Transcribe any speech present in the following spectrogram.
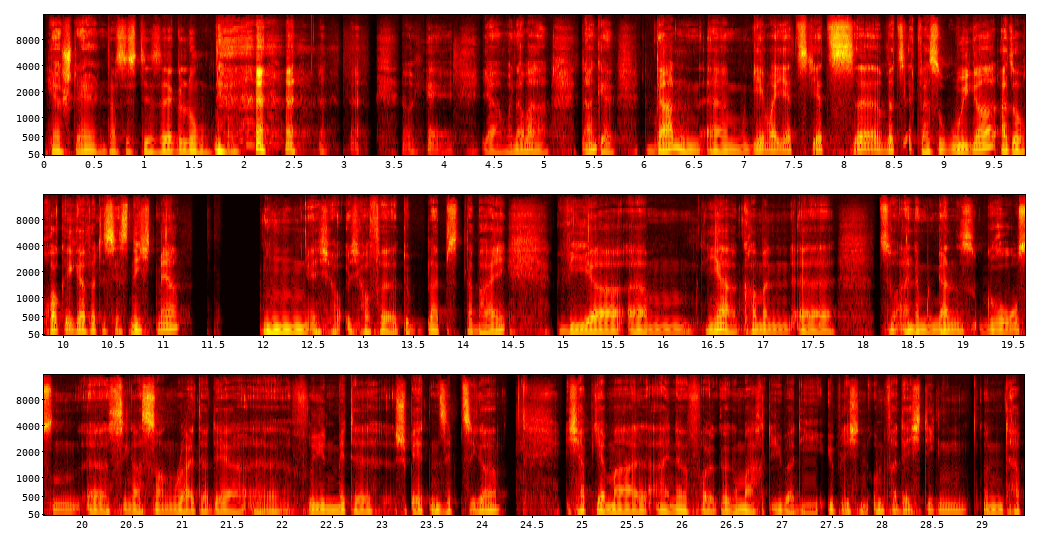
herstellen. Das ist dir sehr gelungen. Okay, ja, wunderbar. Danke. Dann ähm, gehen wir jetzt, jetzt äh, wird es etwas ruhiger, also rockiger wird es jetzt nicht mehr. Mm, Ich, ich hoffe, du bleibst dabei. Wir ähm, ja, kommen äh, zu einem ganz großen äh, Singer-Songwriter der äh, frühen Mitte, späten 70er. Ich habe ja mal eine Folge gemacht über die üblichen Unverdächtigen und habe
